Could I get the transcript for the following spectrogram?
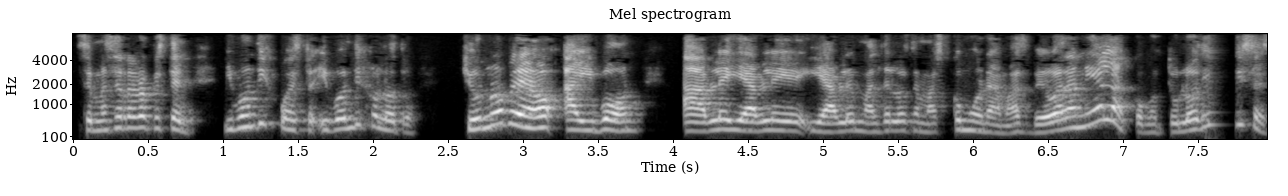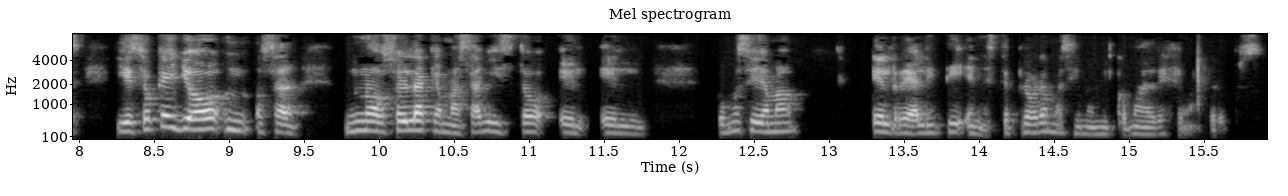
se me hace raro que estén. Ivonne dijo esto, Ivonne dijo lo otro. Yo no veo a Ivonne hable y hable y hable mal de los demás como nada más veo a Daniela, como tú lo dices. Y eso que yo, mm, o sea, no soy la que más ha visto el, el ¿cómo se llama? El reality en este programa, sino mi comadre Gemma, pero pues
